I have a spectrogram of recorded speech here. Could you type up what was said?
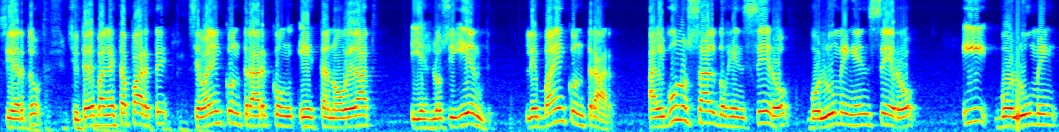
¿cierto? Si ustedes van a esta parte, se van a encontrar con esta novedad y es lo siguiente. Les va a encontrar algunos saldos en cero, volumen en cero y volumen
